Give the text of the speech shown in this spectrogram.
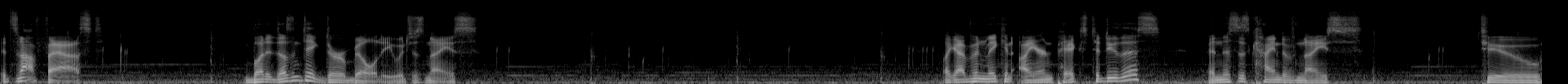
it's not fast. But it doesn't take durability, which is nice. Like, I've been making iron picks to do this. And this is kind of nice to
